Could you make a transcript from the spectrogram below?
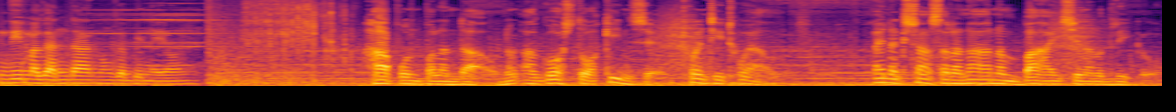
hindi maganda nung gabi na yon. Hapon pa lang daw ng Agosto 15, 2012 ay nagsasara na ng bahay si Rodrigo.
